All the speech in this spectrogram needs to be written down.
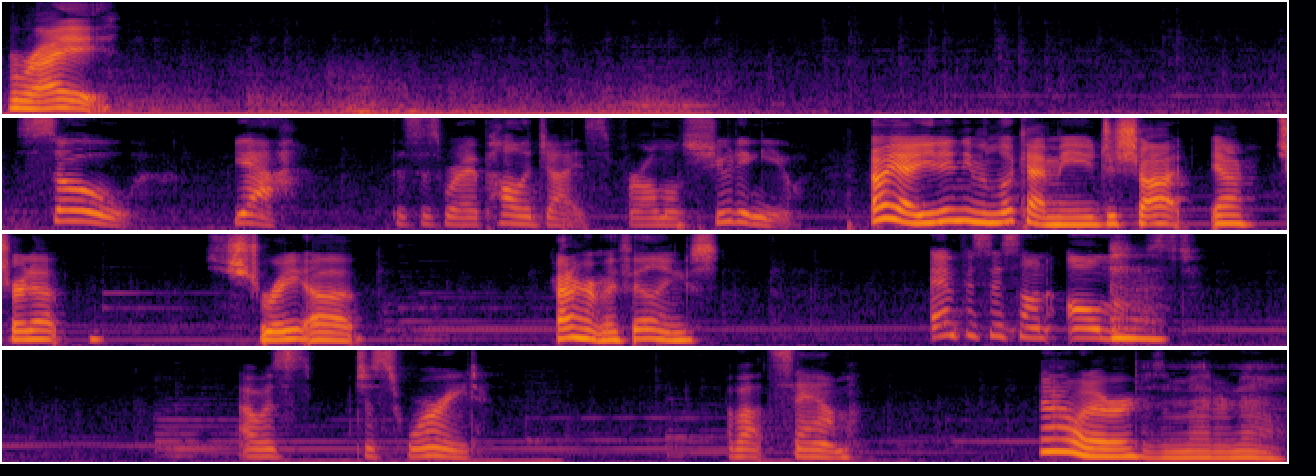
Right. So, yeah, this is where I apologize for almost shooting you. Oh yeah, you didn't even look at me. You just shot. Yeah, straight up. Straight up. Kind of hurt my feelings. Emphasis on almost. I was just worried about Sam. Yeah, whatever. Doesn't matter now.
